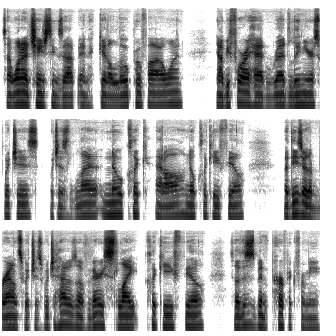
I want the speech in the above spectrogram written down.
So I wanted to change things up and get a low profile one. Now before I had red linear switches, which is no click at all, no clicky feel. But these are the brown switches, which has a very slight clicky feel. So this has been perfect for me.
